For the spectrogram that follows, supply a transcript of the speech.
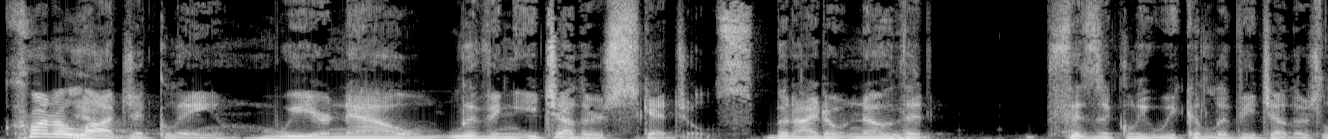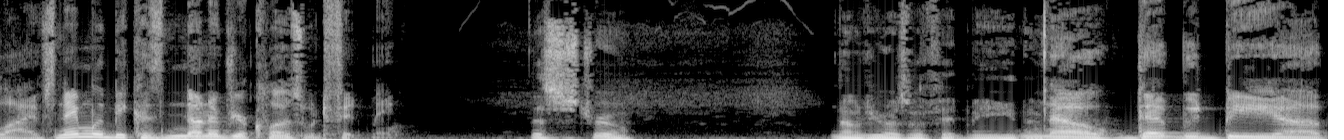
Chronologically, we are now living each other's schedules, but I don't know that physically we could live each other's lives, namely because none of your clothes would fit me. This is true. None of yours would fit me either. No, that would be a,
